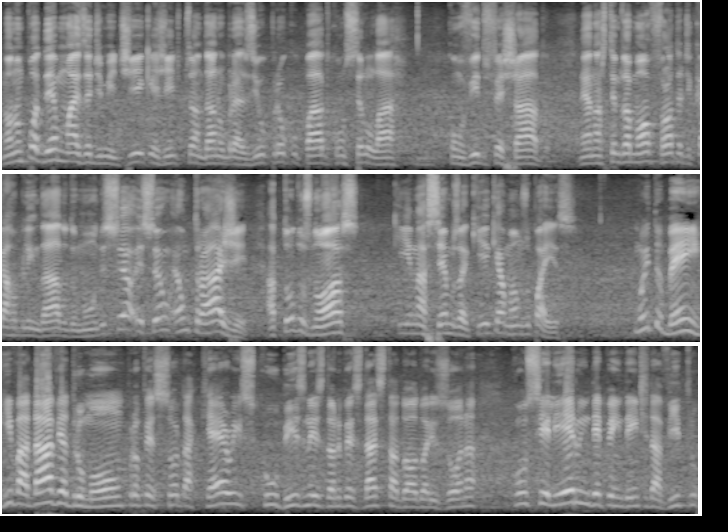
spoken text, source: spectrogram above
Nós não podemos mais admitir que a gente precisa andar no Brasil preocupado com o celular, com o vidro fechado. Né? Nós temos a maior frota de carro blindado do mundo. Isso, é, isso é, um, é um traje a todos nós que nascemos aqui e que amamos o país. Muito bem, Rivadavia Drummond, professor da Carey School Business da Universidade Estadual do Arizona, conselheiro independente da Vitro.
